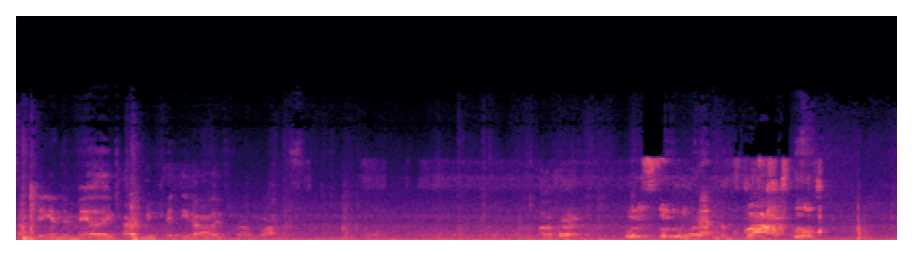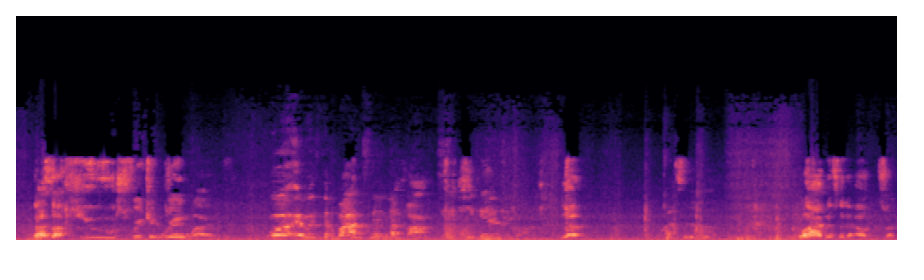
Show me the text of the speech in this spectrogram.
something in the mail, they charge me $50 for a box. Okay. What is We like? the box. That's a huge freaking ring light. Well, it was the box in the box. In this box. Yep. What happened to the oh sorry.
